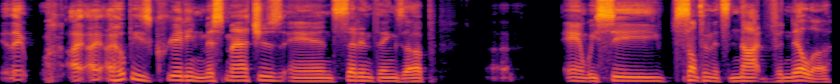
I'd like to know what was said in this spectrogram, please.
they, I I- I hope he's creating mismatches and setting things up, uh, and we see something that's not vanilla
